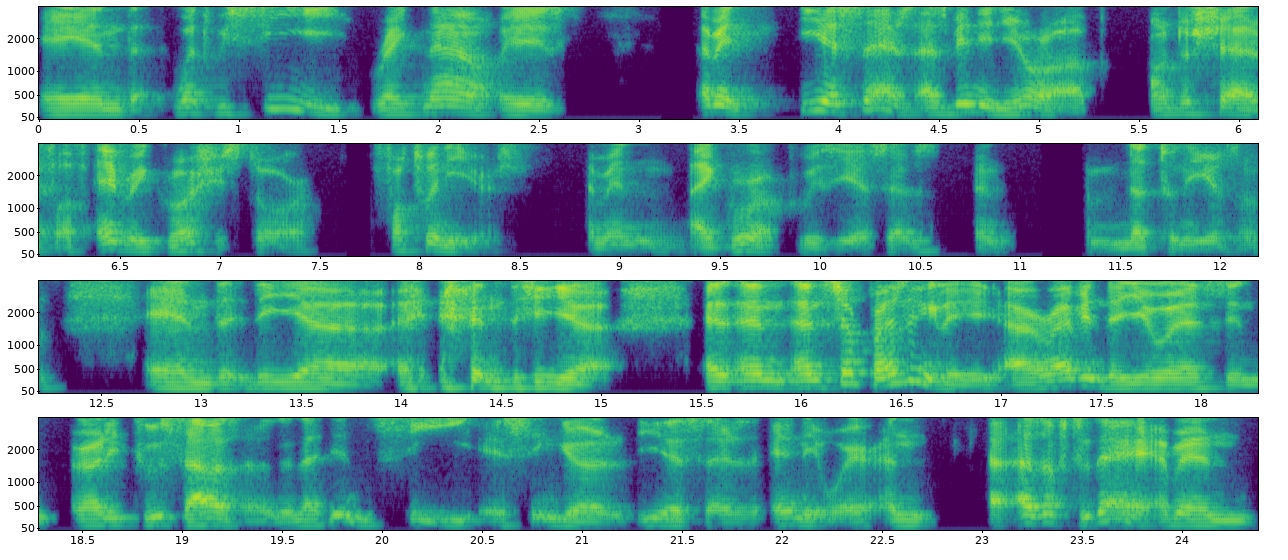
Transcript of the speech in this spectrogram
And what we see right now is, I mean, ESL has been in Europe on the shelf of every grocery store for 20 years. I mean, I grew up with ESLs and I'm not 20 years old. And the uh, and the uh, and, and and surprisingly, I arrived in the US in early 2000 and I didn't see a single ESL anywhere. And as of today, I mean,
